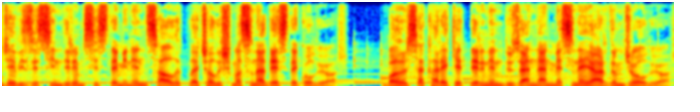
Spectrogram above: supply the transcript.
cevizi sindirim sisteminin sağlıkla çalışmasına destek oluyor. Bağırsak hareketlerinin düzenlenmesine yardımcı oluyor.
